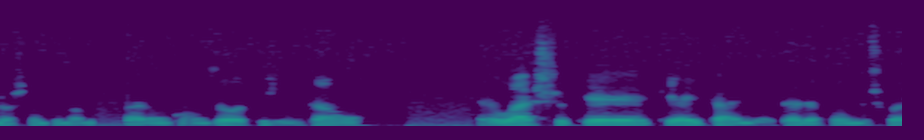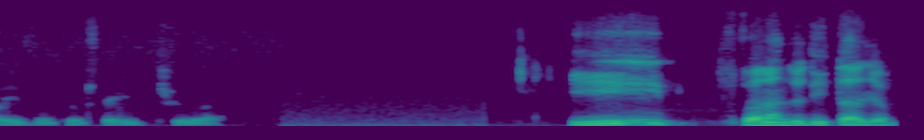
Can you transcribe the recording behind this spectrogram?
nós continuamos a estar um com os outros, então eu acho que é, que é a Itália. A Itália foi um dos países em que eu gostei de jogar. E falando de Itália,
